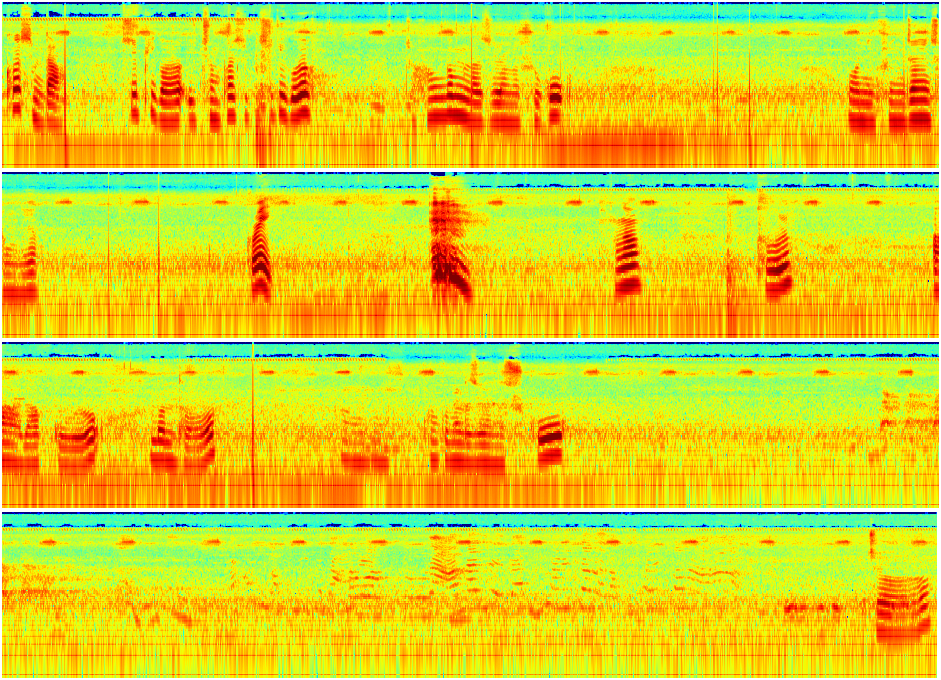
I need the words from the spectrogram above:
하겠습니다. CP가 2087이고요. 자, 황금 라즈를 쓰고 원이 굉장히 작네요. Great. 하나, 둘, 아, 났고요. 한 번 더. 황금, 라즈를 주고 자,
